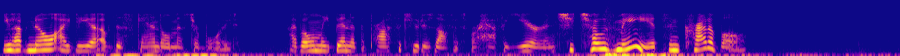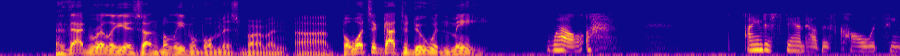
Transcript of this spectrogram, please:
You have no idea of the scandal, Mr. Boyd. I've only been at the prosecutor's office for half a year, and she chose me. It's incredible. That really is unbelievable, Miss Berman. Uh, but what's it got to do with me? Well, I understand how this call would seem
